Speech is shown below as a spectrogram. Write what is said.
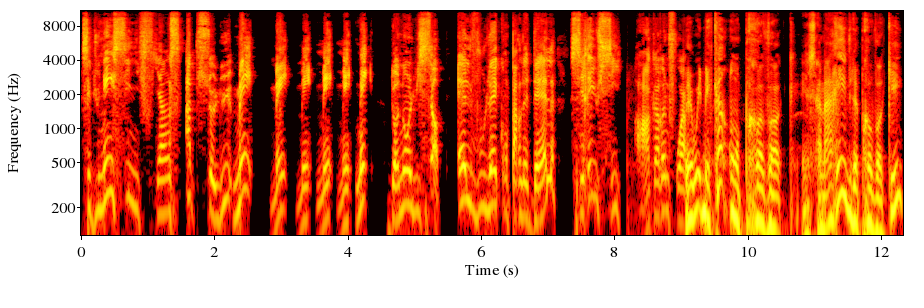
C'est d'une insignifiance absolue. Mais, mais, mais, mais, mais, mais, donnons-lui ça. Elle voulait qu'on parle d'elle. C'est réussi. Encore une fois. Ben oui, mais quand on provoque, et ça m'arrive de provoquer,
